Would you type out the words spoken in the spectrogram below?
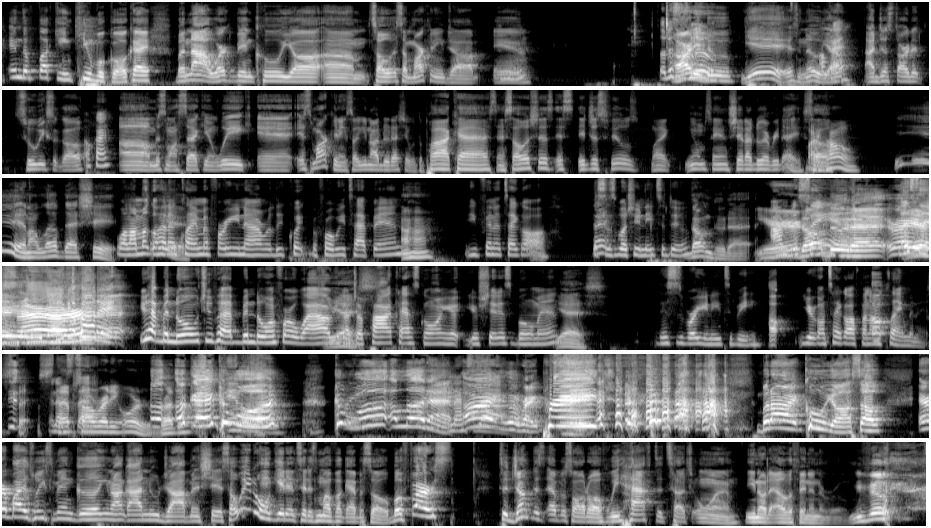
in the fucking cubicle, okay? But nah, work been cool, y'all. Um, so it's a marketing job, and So this I already is new. do. Yeah, it's new. Yeah, I just started two weeks ago. Okay. Um, it's my second week, and it's marketing. So you know, I do that shit with the podcast, and so it's just it's it just feels like you know what I'm saying. Shit, I do every day. So Like home. yeah, and I love that shit. Well, I'm gonna go ahead and claim it for you now, really quick, before we tap in. Uh huh. You finna take off. This is what you need to do. Don't do that. I'm just Don't saying. do that. Right? Listen, Yes, think about it. You have been doing what you have been doing for a while. You got your podcast going. Your, your shit is booming. Yes. This is where you need to be. Oh. You're gonna take off, and I'm Oh. claiming it. Ste- that's steps already ordered, Uh, brother. okay, come And- on. Come on. I love that. And All that's right, that. all right, preach. but all right, cool, y'all. So everybody's week's been good. You know, I got a new job and shit. So we gonna get into this motherfucking episode. But first, to jump this episode off, we have to touch on, you know, the elephant in the room. You feel me?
